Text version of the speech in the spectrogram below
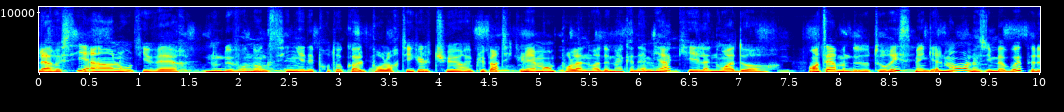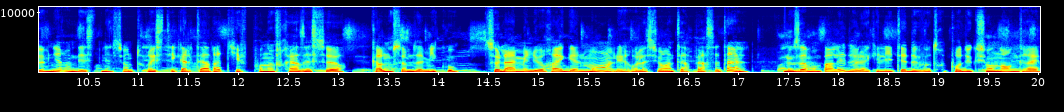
La Russie a un long hiver. Nous devons donc signer des protocoles pour l'horticulture et plus particulièrement pour la noix de macadamia qui est la noix d'or. En termes de tourisme également, le Zimbabwe peut devenir une destination touristique alternative pour nos frères et sœurs, car nous sommes amicaux. Cela améliorera également les relations interpersonnelles. Nous avons parlé de la qualité de votre production d'engrais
